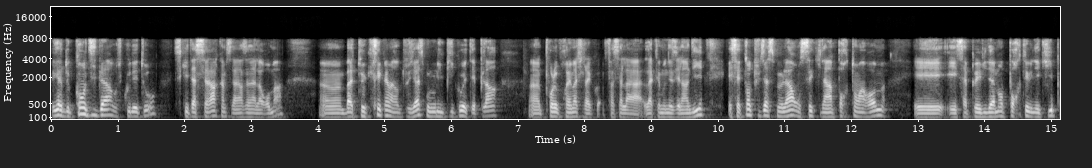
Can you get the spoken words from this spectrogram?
on dire de candidat au Scudetto, ce qui est assez rare comme ces dernières années à la Roma, euh, bah, te crée quand même un enthousiasme. L'Olympico était plein euh, pour le premier match face à la, la lundi, et cet enthousiasme-là, on sait qu'il est important à Rome, et, et ça peut évidemment porter une équipe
